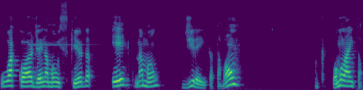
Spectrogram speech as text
o acorde aí na mão esquerda e na mão direita, tá bom? Vamos lá então.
